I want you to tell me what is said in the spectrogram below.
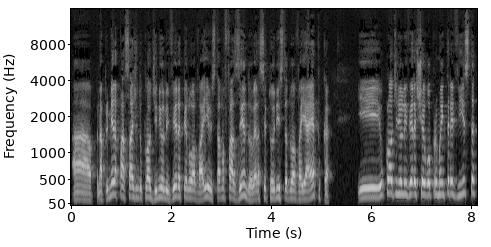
a, na primeira passagem do Claudinei Oliveira pelo Havaí, eu estava fazendo, eu era setorista do Havaí à época, e o Claudinei Oliveira chegou para uma entrevista,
